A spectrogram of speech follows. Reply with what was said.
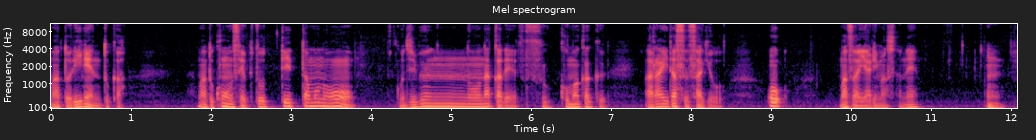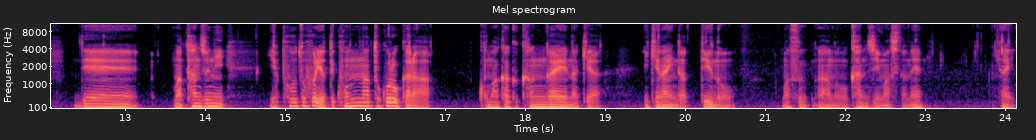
まあ、あと理念とか、まあ、あとコンセプトっていったものをこう自分の中です細かく洗い出す作業をまずはやりましたね。うん、でまあ単純にいやポートフォリオってこんなところから細かく考えなきゃいけないんだっていうのを、まあ、すあの感じましたね。はい、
